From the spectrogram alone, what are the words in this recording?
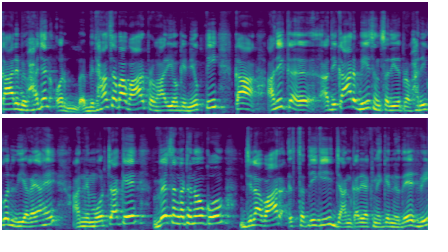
कार्य विभाजन और विधानसभा वार प्रभारियों की नियुक्ति का अधिक, अधिकार भी संसदीय प्रभारी को दिया गया है। अन्य मोर्चा के वे संगठनों को जिलावार स्थिति की जानकारी रखने के निर्देश भी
